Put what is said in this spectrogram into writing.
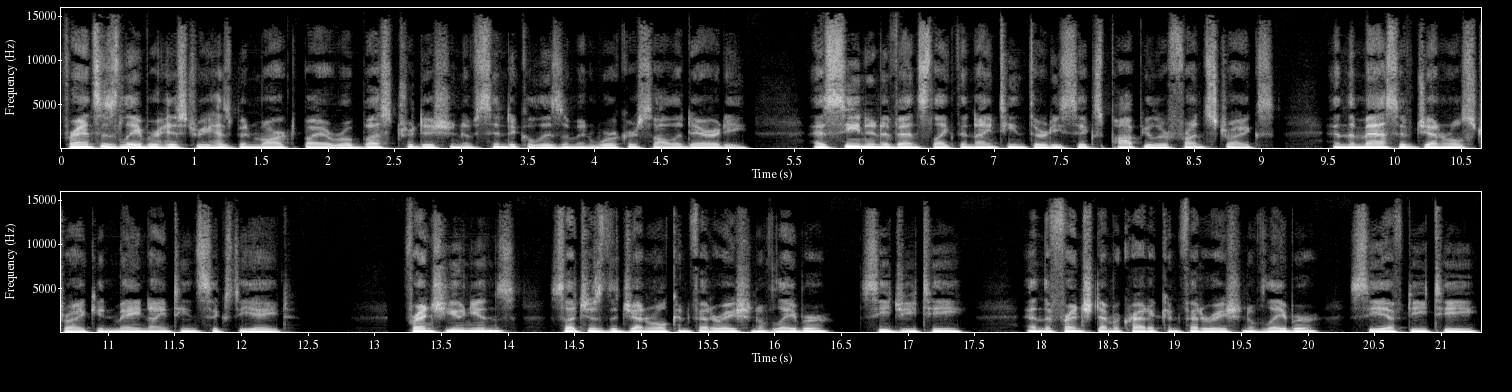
France's labor history has been marked by a robust tradition of syndicalism and worker solidarity, as seen in events like the 1936 Popular Front strikes and the massive general strike in May 1968. French unions, such as the General Confederation of Labor, CGT, and the French Democratic Confederation of Labor, CFDT,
